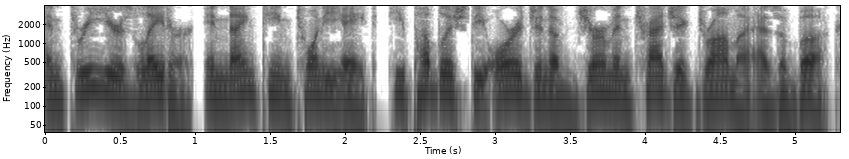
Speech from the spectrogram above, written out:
and three years later, in 1928, he published The Origin of German Tragic Drama as a book.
